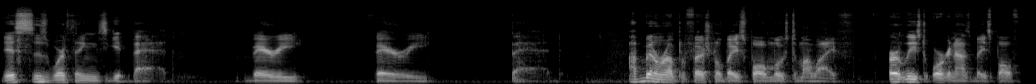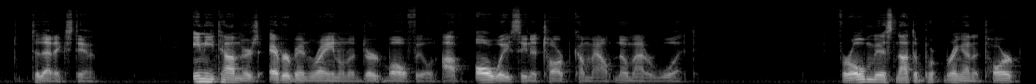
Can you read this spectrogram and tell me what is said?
This is where things get bad. Very, very bad. I've been around professional baseball most of my life, or at least organized baseball to that extent. Anytime there's ever been rain on a dirt ball field, I've always seen a tarp come out no matter what. For Ole Miss not to bring out a tarp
